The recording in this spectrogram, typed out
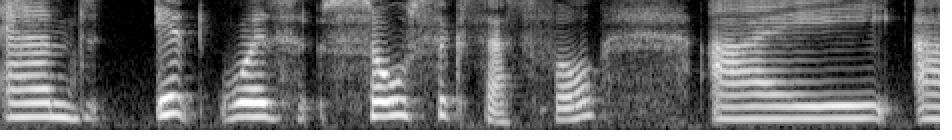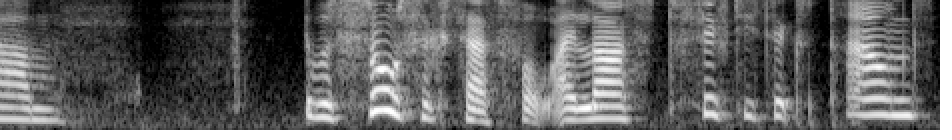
And it was so successful. I, um, it was so successful. I lost 56 pounds,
